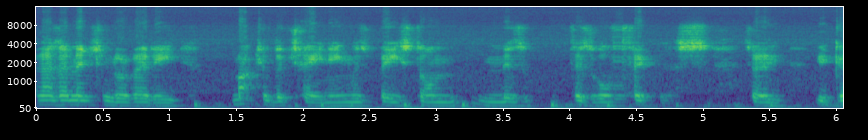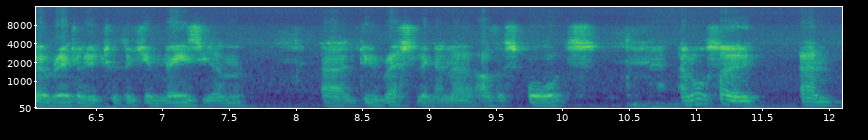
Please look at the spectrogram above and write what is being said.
and as I mentioned already, much of the training was based on physical fitness. So you'd go regularly to the gymnasium, uh, do wrestling and uh, other sports. And also, um,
